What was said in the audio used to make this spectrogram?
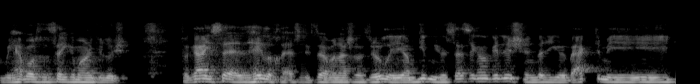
we have also the same Gemara in Kedushin. If a guy says, "Hey, look, I'm giving you a second condition that you give it back to me,"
